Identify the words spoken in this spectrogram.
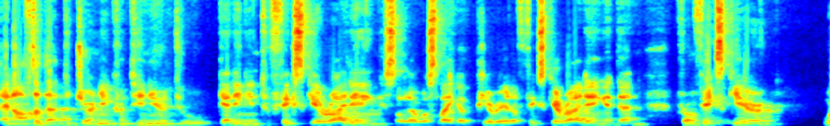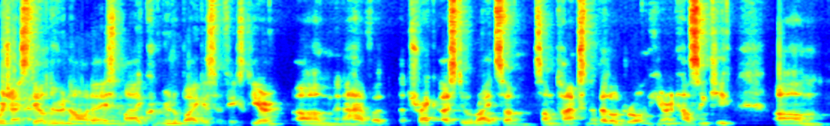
and after that the journey continued to getting into fixed gear riding. So there was like a period of fixed gear riding and then from fixed gear which i still do nowadays. My commuter bike is a fixed gear um, and i have a, a, track. I still ride some sometimes in a velodrome here in helsinki. Um,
